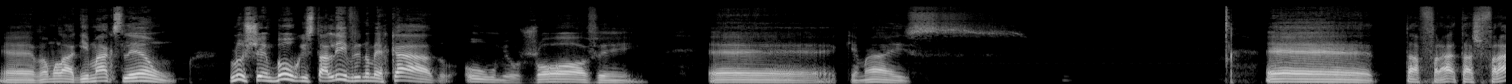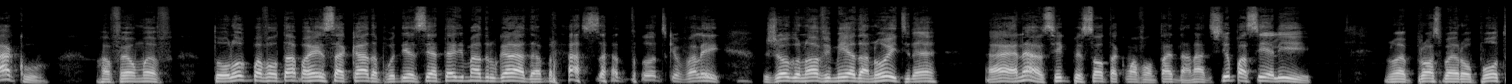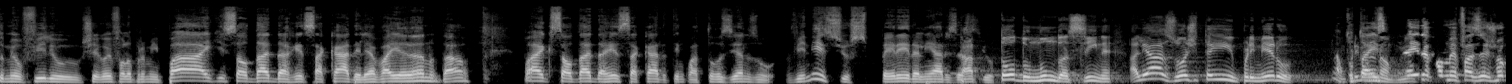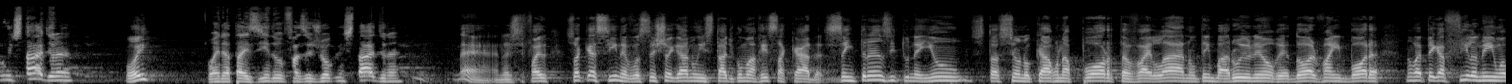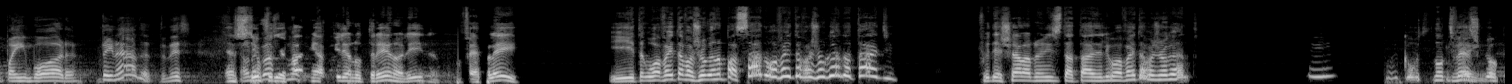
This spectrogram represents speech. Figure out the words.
É, vamos lá, Guimax Leão. Luxemburgo está livre no mercado. Ô, oh, meu jovem. É, que mais? É, tá fra... Tás fraco? Rafael Manf. Tô louco para voltar para ressacada, podia ser até de madrugada. Abraço a todos que eu falei. Jogo nove e meia da noite, né? É, não, eu sei que o pessoal tá com uma vontade danada. Se eu passei ali no próximo aeroporto, meu filho chegou e falou para mim: pai, que saudade da ressacada. Ele é havaiano e tal. Pai, que saudade da ressacada, tem 14 anos, o Vinícius Pereira Linhares tá todo mundo assim, né? Aliás, hoje tem primeiro... Não, tu tá não, né? ainda como fazer jogo no estádio, né? Oi? Tu ainda tá indo fazer jogo no estádio, né? É, né, faz... só que assim, né? Você chegar num estádio como uma ressacada, sem trânsito nenhum, estaciona o carro na porta, vai lá, não tem barulho nenhum ao redor, vai embora, não vai pegar fila nenhuma para ir embora, não tem nada, entendeu? É, um eu fui levar minha filha no treino ali, no Fair Play, e o Havaí tava jogando passado, o Havaí tava jogando à tarde. Fui deixar lá no início da tarde ali, o Havaí tava jogando. E, como se não tivesse jogo.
